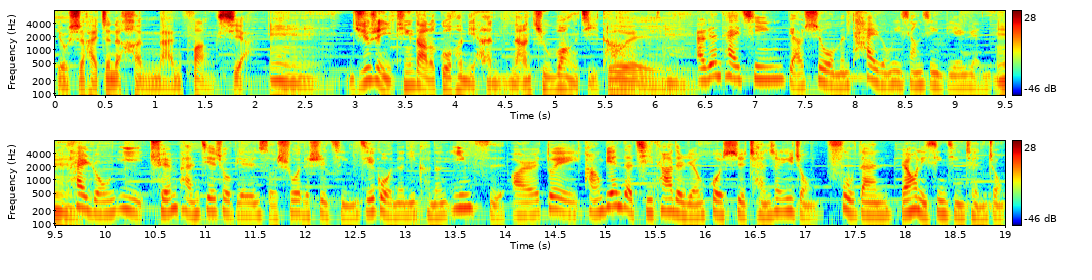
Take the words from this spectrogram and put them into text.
有时还真的很难放下。嗯。你就是你听到了过后，你很难去忘记它。对，耳根太轻，表示我们太容易相信别人，嗯，太容易全盘接受别人所说的事情。结果呢，你可能因此而对旁边的其他的人或事产生一种负担，然后你心情沉重。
